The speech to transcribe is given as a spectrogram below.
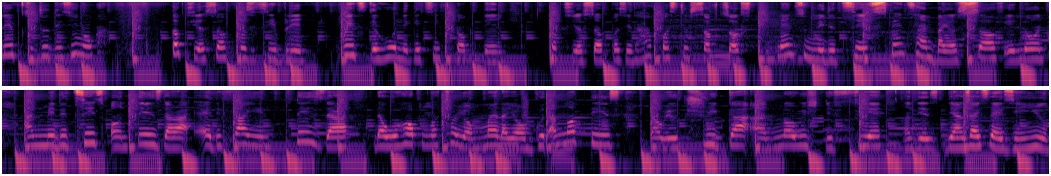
live to do this. You know talk to yourself positively. Quit the whole negative talk then talk to yourself positive have positive self talks. Learn to meditate. Spend time by yourself alone and meditate on things that are edifying things that that will help nurture your mind and your good and not things that will trigger and nourish the fear and the, the anxiety that is in you.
